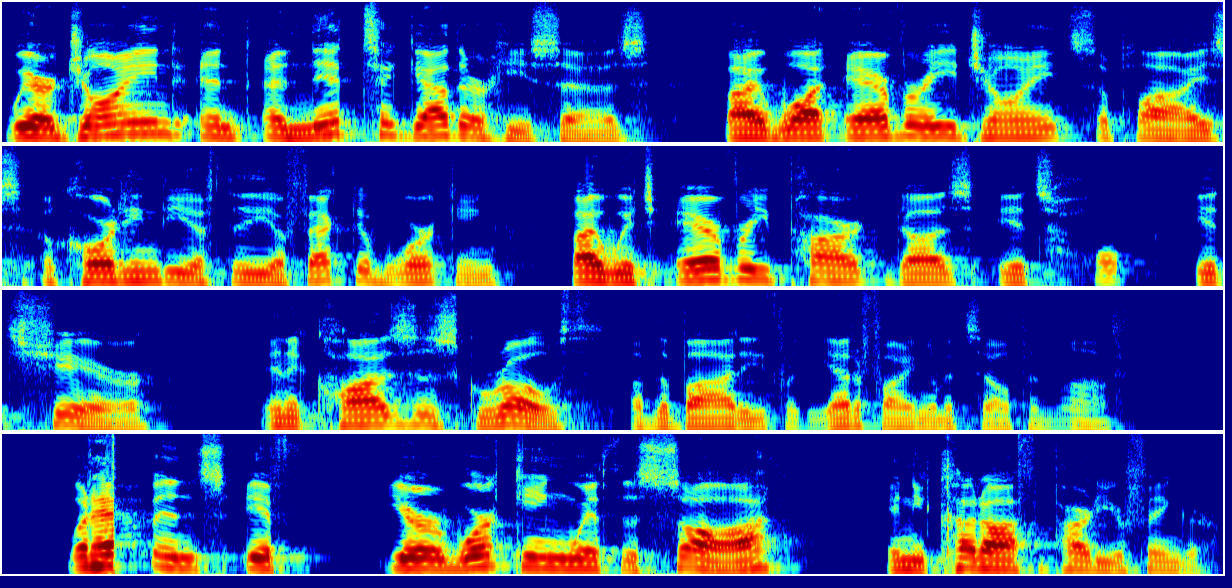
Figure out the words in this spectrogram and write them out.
We are joined and, and knit together, he says, by what every joint supplies, according to the effective working by which every part does its whole its share, and it causes growth of the body for the edifying of itself in love. What happens if you're working with a saw and you cut off a part of your finger?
